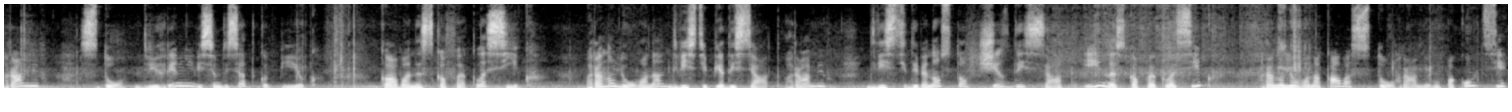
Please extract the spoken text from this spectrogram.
грамів 102 гривні 80 копійок. Кава Нескафе Класік гранульована 250 грамів 290,60. І Нескафе Класік гранульована кава 100 грамів в упаковці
